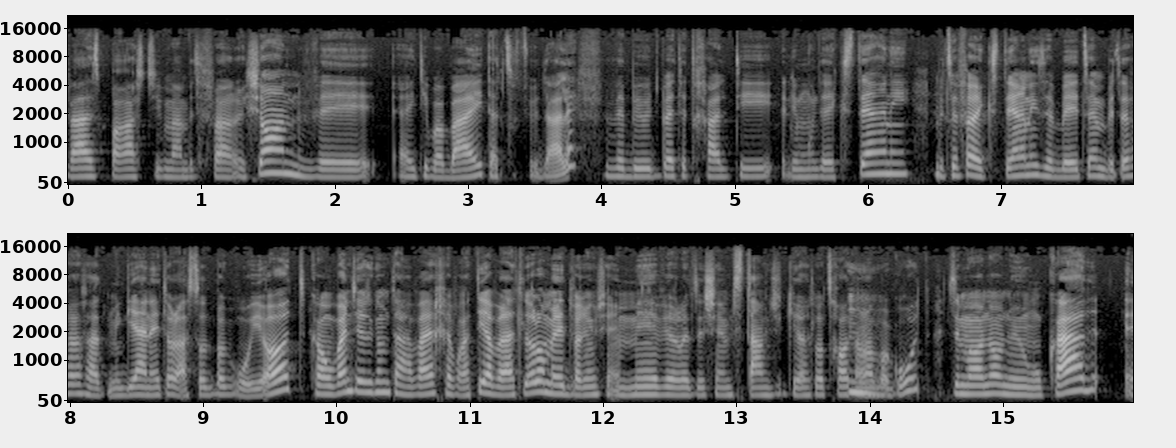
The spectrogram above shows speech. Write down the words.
ואז פרשתי מהבית הספר הראשון, והייתי בבית עד סוף י"א, ובי"ב התחלתי לימודי אקסטרני. בית ספר אקסטרני זה בעצם בית ספר שאת מגיעה נטו לעשות בגרויות. כמובן שיש גם את ההוואי החברתי, אבל את לא לומדת דברים שהם מעבר לזה שהם סתם, שכאילו את לא צריכה אותם mm. לבגרות. זה מאוד מאוד ממוקד, אה,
